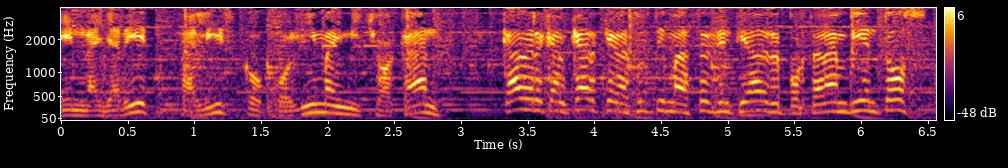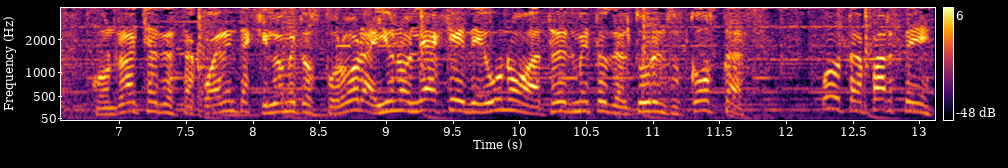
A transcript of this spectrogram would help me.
en Nayarit, Jalisco, Colima y Michoacán. Cabe recalcar que las últimas tres entidades reportarán vientos con rachas de hasta 40 kilómetros por hora y un oleaje de 1 a 3 metros de altura en sus costas. Por otra parte,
